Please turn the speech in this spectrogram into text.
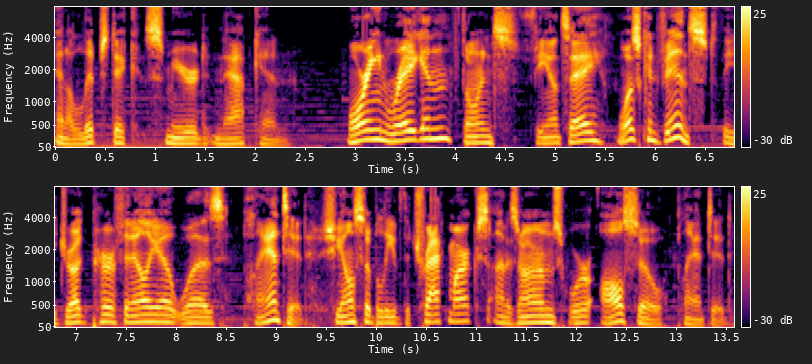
and a lipstick smeared napkin. Maureen Reagan, Thorne's fiancee, was convinced the drug paraphernalia was planted. She also believed the track marks on his arms were also planted.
